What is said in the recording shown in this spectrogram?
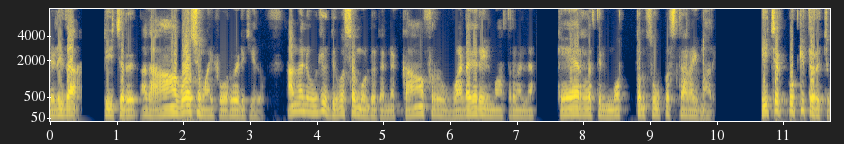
ലളിത ടീച്ചർ അത് ആഘോഷമായി ഫോർവേഡ് ചെയ്തു. അങ്ങനെ ഒരു ദിവസം കൊണ്ട് തന്നെ കാഫർ വടകരയിൽ മാത്രമല്ല കേരളത്തിൽ മൊത്തം സൂപ്പർ സ്റ്റാറായി മാറി. ടീച്ചർ പൊട്ടിത്തെറിച്ചു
